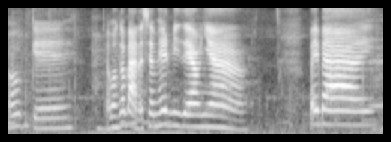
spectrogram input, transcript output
Ok. Cảm ơn các bạn đã xem hết video nha. Bye bye.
